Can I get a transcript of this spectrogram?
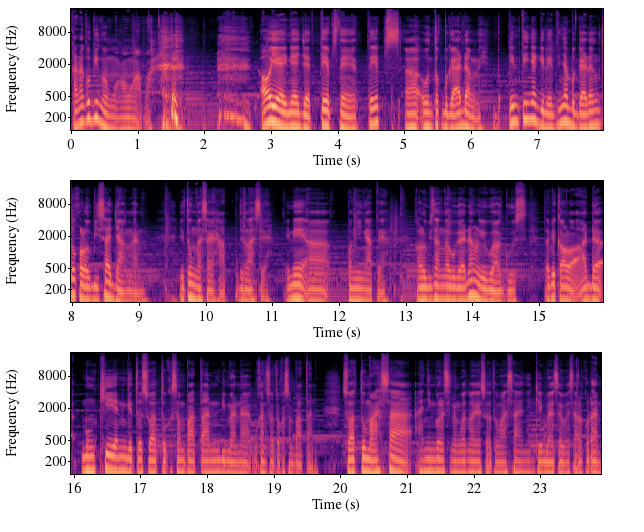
Karena gue bingung mau ngomong apa Oh iya ini aja tips nih tips uh, untuk begadang nih. Intinya gini intinya begadang tuh kalau bisa jangan. Itu nggak sehat jelas ya. Ini uh, pengingat ya. Kalau bisa nggak begadang lebih bagus. Tapi kalau ada mungkin gitu suatu kesempatan di mana bukan suatu kesempatan suatu masa. Anjing gue seneng banget pakai suatu masa anjing kayak bahasa bahasa Al-Quran.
